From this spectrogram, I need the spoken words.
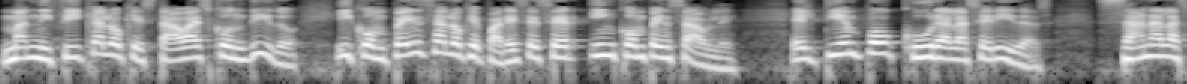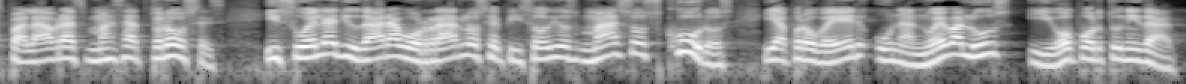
magnifica lo que estaba escondido y compensa lo que parece ser incompensable. El tiempo cura las heridas, sana las palabras más atroces y suele ayudar a borrar los episodios más oscuros y a proveer una nueva luz y oportunidad.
